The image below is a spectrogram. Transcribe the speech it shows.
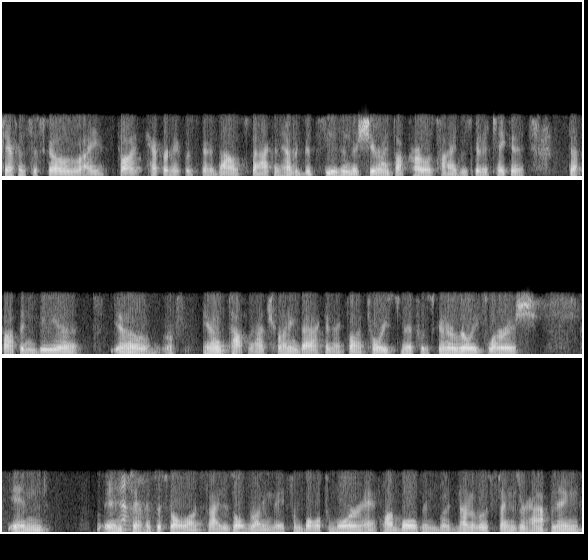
San Francisco, I thought Kaepernick was going to bounce back and have a good season this year. I thought Carlos Hyde was going to take a step up and be a you know a you know, top notch running back, and I thought Torrey Smith was going to really flourish in in San Francisco alongside his old running mate from Baltimore, Anquan Boldin, but none of those things are happening.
